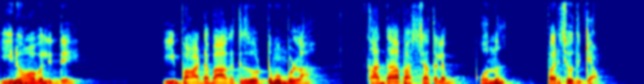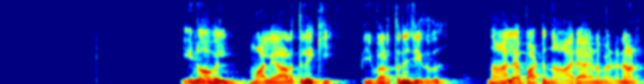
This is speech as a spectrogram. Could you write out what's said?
ഈ നോവലിന്റെ ഈ പാഠഭാഗത്തിന് തൊട്ട് മുമ്പുള്ള കഥാപശ്ചാത്തലം ഒന്ന് പരിശോധിക്കാം. ഈ നോവൽ മലയാളത്തിലേക്ക് വിവർത്തനം ചെയ്തത് നാലാപ്പാട്ട് നാരായണ മേനനാണ്.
